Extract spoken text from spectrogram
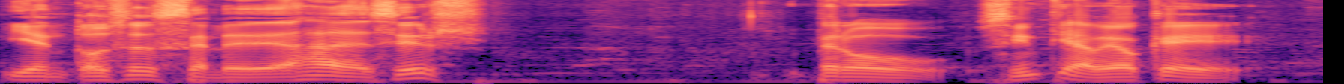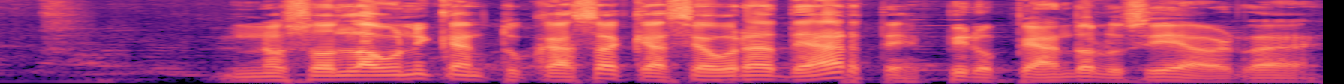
Y entonces se le deja decir. Pero, Cintia, veo que no sos la única en tu casa que hace obras de arte, piropeando a Lucía, ¿verdad?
